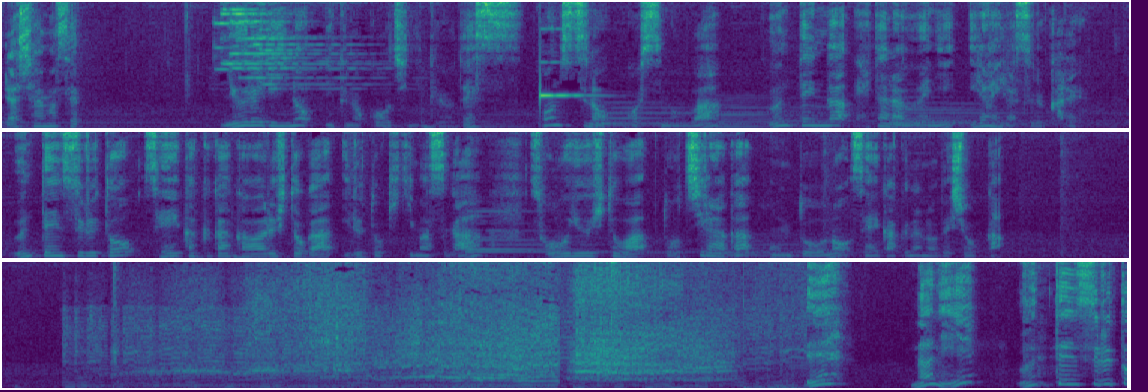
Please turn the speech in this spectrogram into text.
いらっしゃいませ。ニューレディの肉のコーチ肉代です。本日のご質問は運転が下手な上にイライラする彼。運転すると性格が変わる人がいると聞きますがそういう人はどちらが本当の性格なのでしょうか？え？何？運転すると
